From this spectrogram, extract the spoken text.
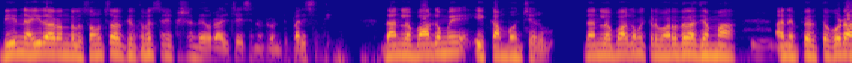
దీన్ని ఐదు ఆరు వందల సంవత్సరాల క్రితమే శ్రీకృష్ణదేవరాయలు చేసినటువంటి పరిస్థితి. దానిలో భాగమే ఈ కంబం చెరువు. దానిలో భాగం ఇక్కడ వరదరాజమ్మ అనే పేరుతో కూడా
